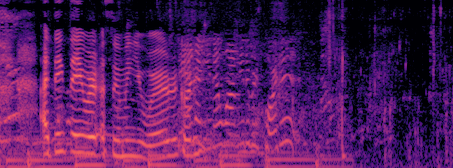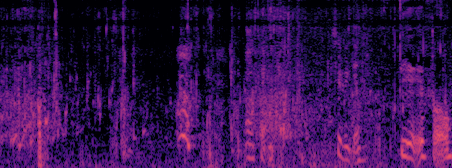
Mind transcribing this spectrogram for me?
I think they were assuming you were recording. you don't want me to record it? Okay. Should be good. Beautiful.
